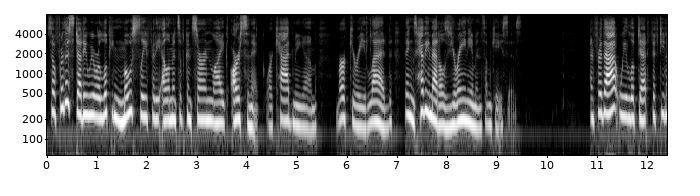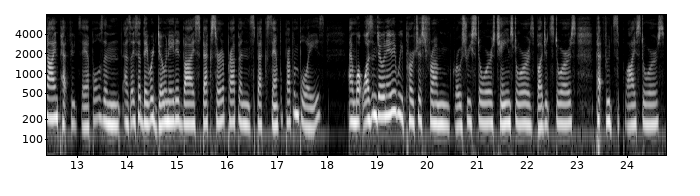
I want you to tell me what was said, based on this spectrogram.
So, for this study, we were looking mostly for the elements of concern like arsenic or cadmium, mercury, lead, things, heavy metals, uranium in some cases. And for that, we looked at 59 pet food samples. And as I said, they were donated by Spec CertiPrep and Spec Sample Prep employees. And what wasn't donated, we purchased from grocery stores, chain stores, budget stores, pet food supply stores.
